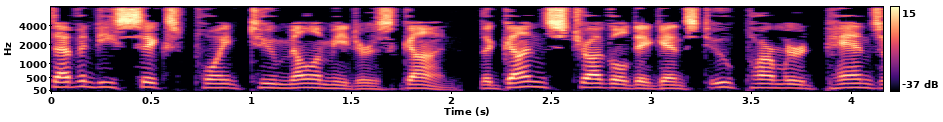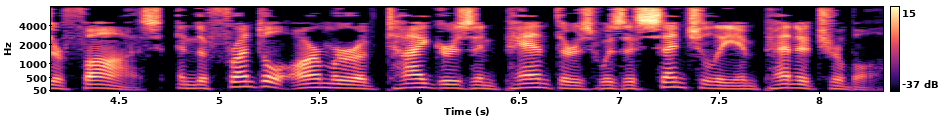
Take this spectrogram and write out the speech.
76.2 mm gun. The gun struggled against UParmored Panzer FAS, and the frontal armor of Tigers and Panthers was essentially impenetrable.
